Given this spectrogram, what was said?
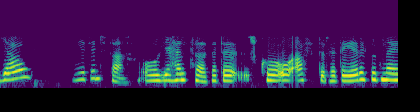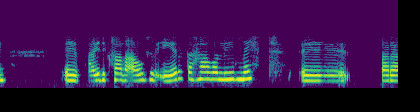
já, ég finnst það og ég held það, þetta sko og aftur, þetta er einhvern veginn e, bæði hvaða áhrif er þetta að hafa líf mitt? E, bara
